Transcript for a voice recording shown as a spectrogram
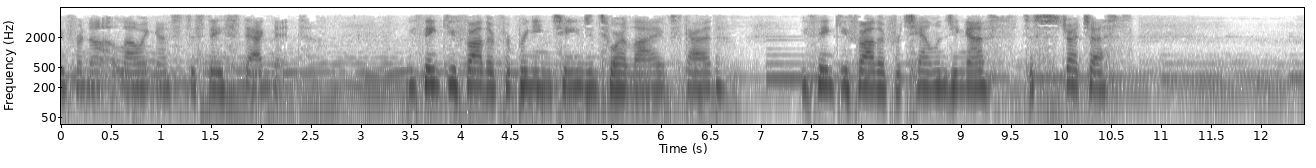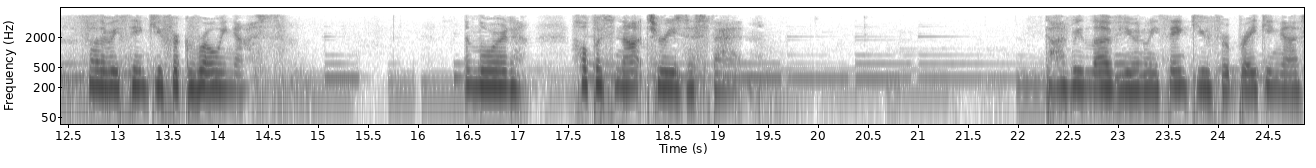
You for not allowing us to stay stagnant. We thank you, Father, for bringing change into our lives, God. We thank you, Father, for challenging us, to stretch us. Father, we thank you for growing us. And Lord, help us not to resist that. God, we love you and we thank you for breaking us,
